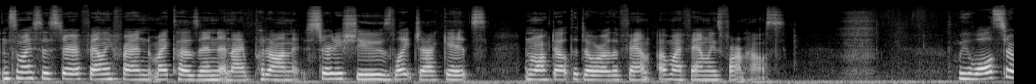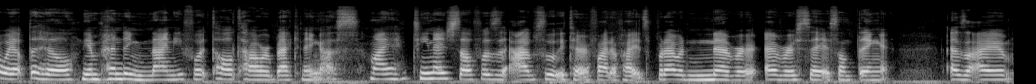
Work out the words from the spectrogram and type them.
And so my sister, a family friend, my cousin, and I put on sturdy shoes, light jackets, and walked out the door of, the fam- of my family's farmhouse. We waltzed our way up the hill, the impending 90 foot tall tower beckoning us. My teenage self was absolutely terrified of heights, but I would never ever say something as I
